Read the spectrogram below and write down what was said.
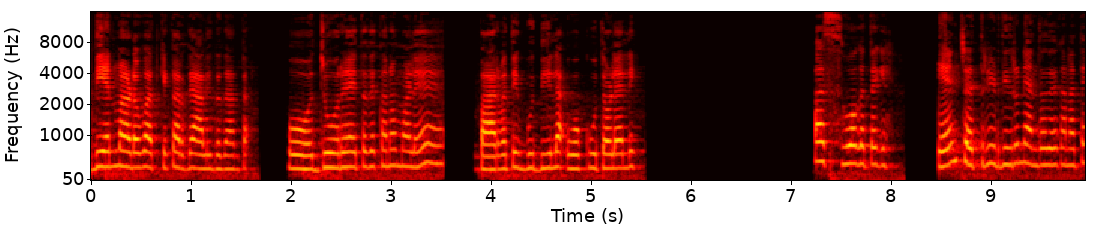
ಅದೇನ್ ಮಾಡೋ ಅದಕ್ಕೆ ಕರ್ದೆ ಆಳಿದದ ಅಂತ. ಓ, ಜೋರೇ ಆಯ್ತದೆ ಕಣೋ ಮಳೆ. ಪಾರ್ವತಿಗೆ ಬುದ್ಧಿ ಇಲ್ಲ, ಓ, ಕೂತವಳೆ ಅಲ್ಲಿ. ಅಸ್ ಹೋಗತ್ತೆಗೆ ಏನ್ ಛತ್ರಿ ಹಿಡ್ದಿದ್ರು ನೆಂದದೆ ಕಣತ್ತೆ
